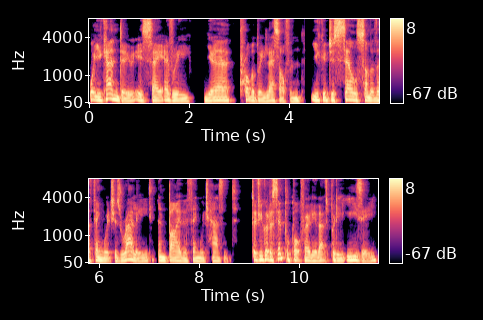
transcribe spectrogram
what you can do is say every year, probably less often, you could just sell some of the thing which has rallied and buy the thing which hasn't. So if you've got a simple portfolio, that's pretty easy.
